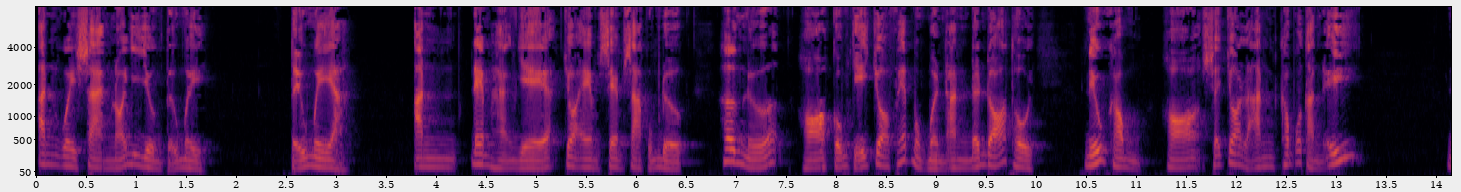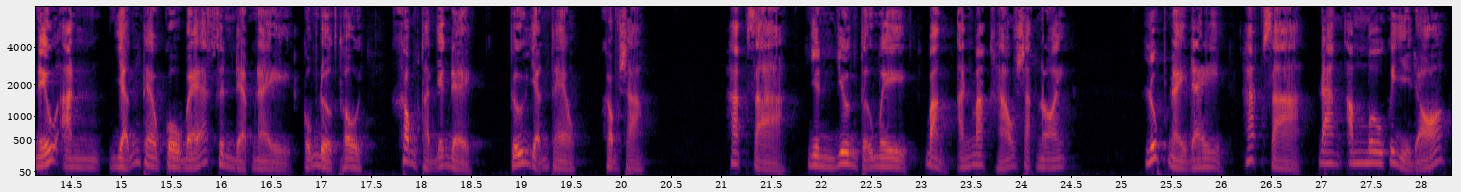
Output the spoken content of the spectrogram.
anh quay sang nói với Dương Tử Mi, Tiểu Mi à, anh đem hàng về cho em xem sao cũng được. Hơn nữa, họ cũng chỉ cho phép một mình anh đến đó thôi. Nếu không, họ sẽ cho là anh không có thành ý. Nếu anh dẫn theo cô bé xinh đẹp này cũng được thôi, không thành vấn đề, cứ dẫn theo, không sao. Hắc xà nhìn Dương Tử Mi bằng ánh mắt hảo sắc nói. Lúc này đây, Hắc xà đang âm mưu cái gì đó,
